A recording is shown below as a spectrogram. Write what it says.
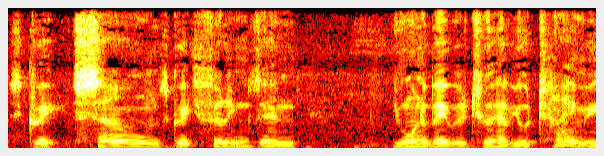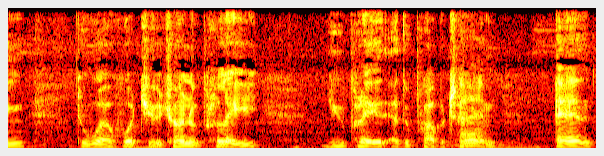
It's great sounds, great feelings, and you want to be able to have your timing to where what you're trying to play, you play it at the proper time, and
